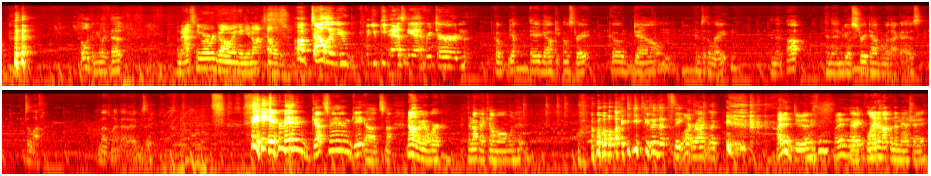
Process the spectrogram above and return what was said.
Don't look at me like that. I'm asking you where we're going, and you're not telling me. I'm telling you, but you keep asking at every turn. Go, yep, there you go. Keep going straight. Go down and to the right, and then up, and then go straight down from where that guy is to the left. That was my bad. I didn't say. Hey, Airman and Gutsman and Gate. Oh, it's not. None of them are gonna work. They're not gonna kill them all in one hit. Why are you doing the fake What? grind? Like, I didn't do anything. I didn't. all right, line them up and then mash A.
